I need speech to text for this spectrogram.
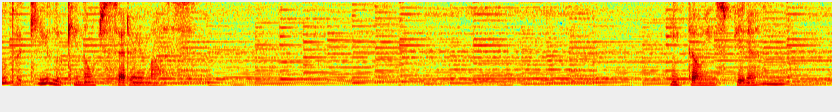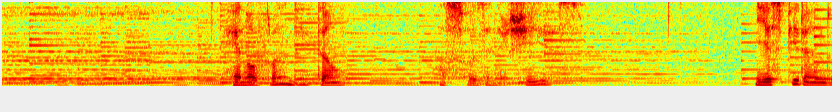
tudo aquilo que não te serve mais. Então, inspirando, renovando então as suas energias e expirando,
